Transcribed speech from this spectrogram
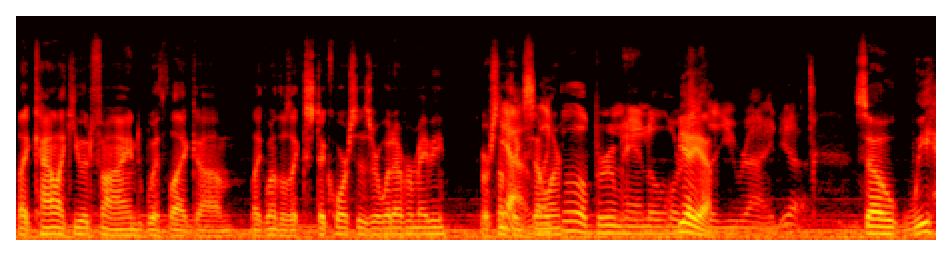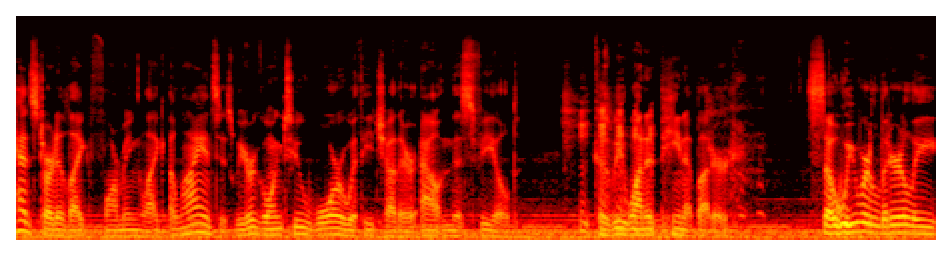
like kind of like you would find with like um like one of those like stick horses or whatever maybe or something yeah, similar. like the little broom handle horses Yeah, yeah. that you ride. Yeah. So we had started like forming like alliances. We were going to war with each other out in this field because we wanted peanut butter. So we were literally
